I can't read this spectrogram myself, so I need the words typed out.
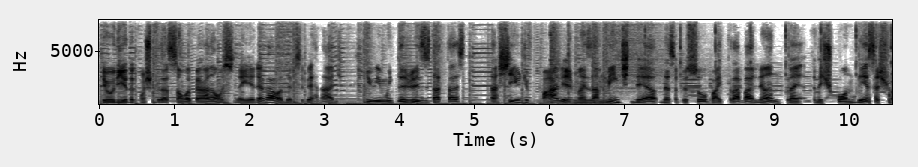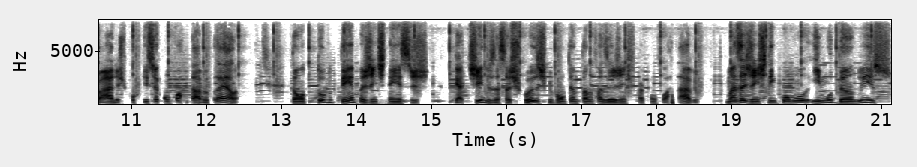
teoria da conspiração, vai pegar, não, isso daí é legal, deve ser verdade. E, e muitas vezes está tá, tá cheio de falhas, mas a mente dela, dessa pessoa vai trabalhando para esconder essas falhas, porque isso é confortável para ela. Então, todo tempo a gente tem esses gatilhos, essas coisas que vão tentando fazer a gente ficar confortável. Mas a gente tem como ir mudando isso.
